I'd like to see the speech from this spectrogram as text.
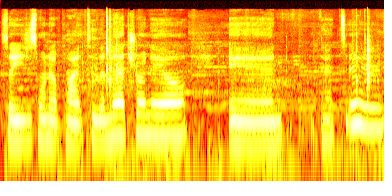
So you just want to apply it to the natural nail. And that's it.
